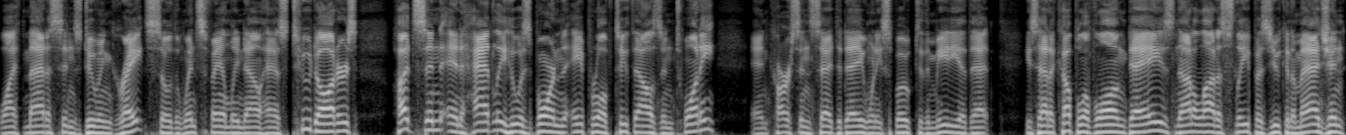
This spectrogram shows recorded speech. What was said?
Wife Madison's doing great, so the Wentz family now has two daughters, Hudson and Hadley, who was born in April of 2020. And Carson said today when he spoke to the media that he's had a couple of long days, not a lot of sleep, as you can imagine,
